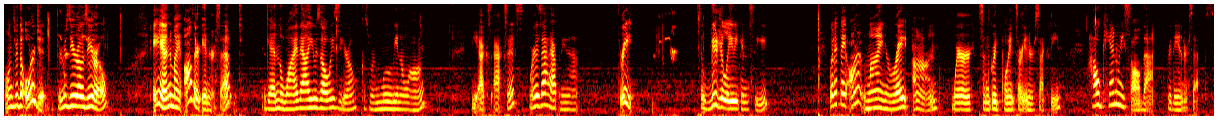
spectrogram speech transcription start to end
Going through the origin, through 0, 0. And my other intercept, again, the y value is always 0 because we're moving along the x-axis. Where is that happening at? 3. So visually we can see. But if they aren't lying right on where some grid points are intersecting, how can we solve that for the intercepts?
